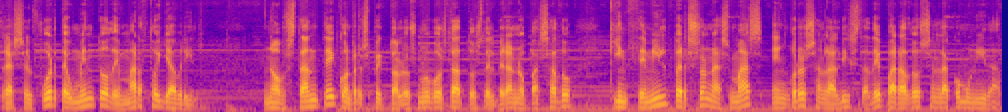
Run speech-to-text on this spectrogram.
tras el fuerte aumento de marzo y abril. No obstante, con respecto a los nuevos datos del verano pasado, 15.000 personas más engrosan la lista de parados en la comunidad.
